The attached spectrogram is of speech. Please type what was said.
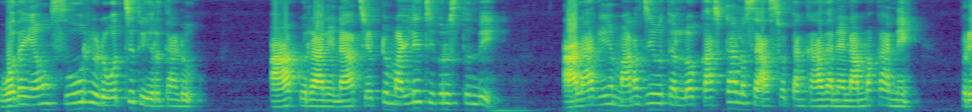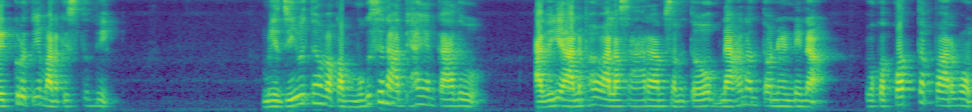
ఉదయం సూర్యుడు వచ్చి తీరుతాడు. ఆకురాలిన చెట్టు మళ్ళీ చిగురుస్తుంది. అలాగే మన జీవితంలో కష్టాలు శాశ్వతం కాదనే నమ్మకాన్ని ప్రకృతి మనకిస్తుంది. మీ జీవితం ఒక ముగిసిన అధ్యాయం కాదు. అది అనుభవాల సారాంశంతో జ్ఞానంతో నిండిన ఒక కొత్త పర్వం.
